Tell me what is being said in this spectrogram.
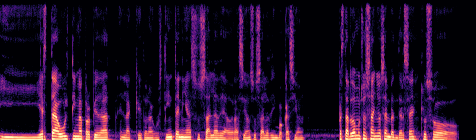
y esta última propiedad en la que don Agustín tenía su sala de adoración, su sala de invocación, pues tardó muchos años en venderse, incluso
